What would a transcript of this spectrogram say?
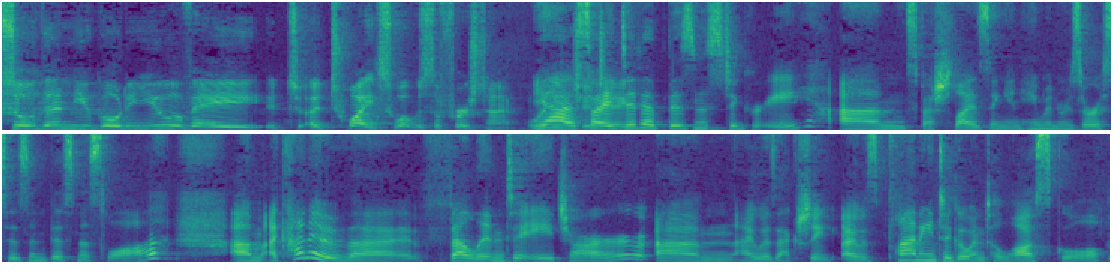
So then you go to U of A t- uh, twice. What was the first time? What yeah, so take? I did a business degree, um, specializing in human resources and business law. Um, I kind of uh, fell into HR. Um, I was actually I was planning to go into law school,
